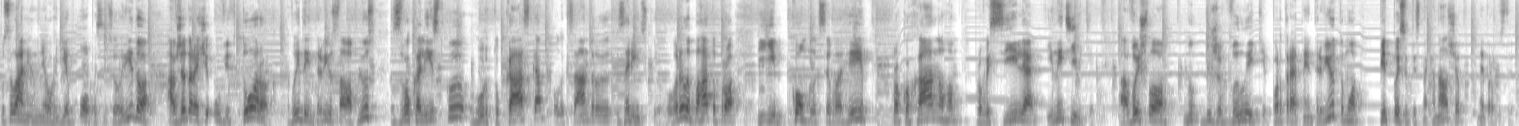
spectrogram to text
Посилання на нього є в описі цього відео. А вже, до речі, у вівторок вийде інтерв'ю Слава Плюс з вокалісткою гурту Казка Олександрою Заріцькою. Говорили багато про її комплекси ваги, про коханого, про весілля і не тільки. А вийшло ну дуже велике портретне інтерв'ю, тому підписуйтесь на канал, щоб не пропустити.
